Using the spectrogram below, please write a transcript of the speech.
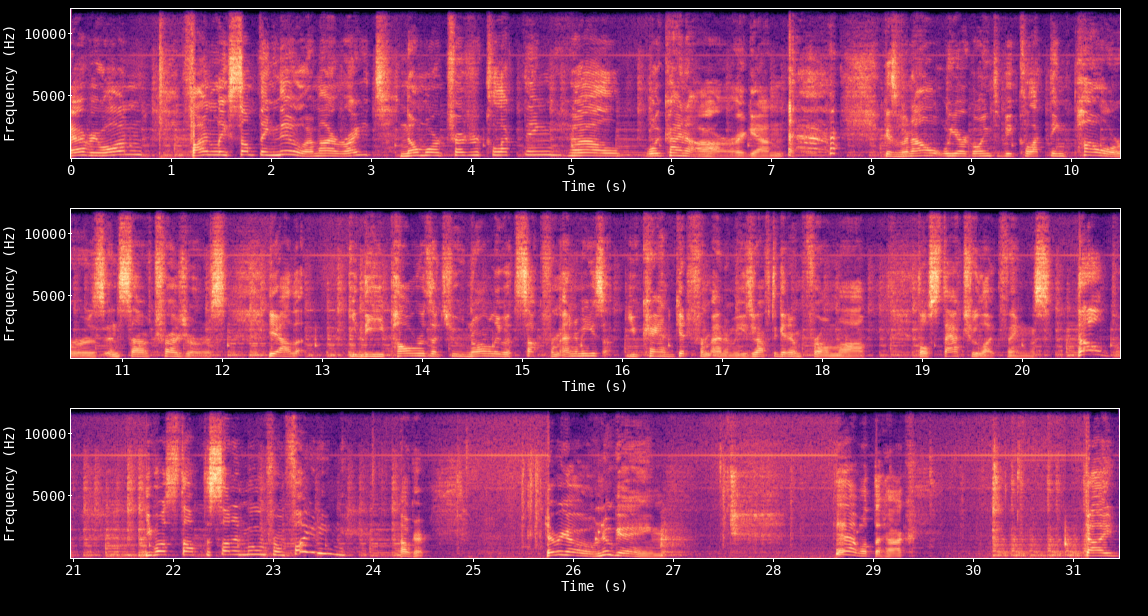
Hey everyone! Finally something new, am I right? No more treasure collecting? Well, we kinda are again. Because now we are going to be collecting powers instead of treasures. Yeah, the, the powers that you normally would suck from enemies, you can't get from enemies. You have to get them from uh, those statue-like things. Help! You must stop the sun and moon from fighting! Okay. Here we go, new game. Yeah, what the heck. Guide.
